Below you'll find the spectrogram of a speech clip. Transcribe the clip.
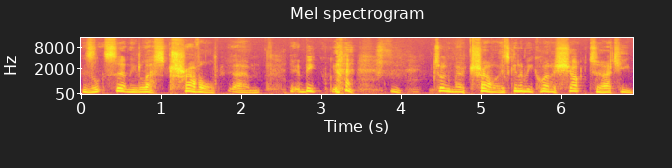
There's certainly less travel. Um, it'd be talking about travel, it's going to be quite a shock to actually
